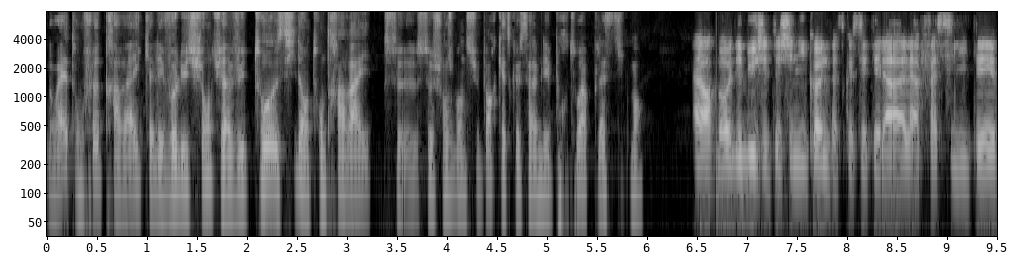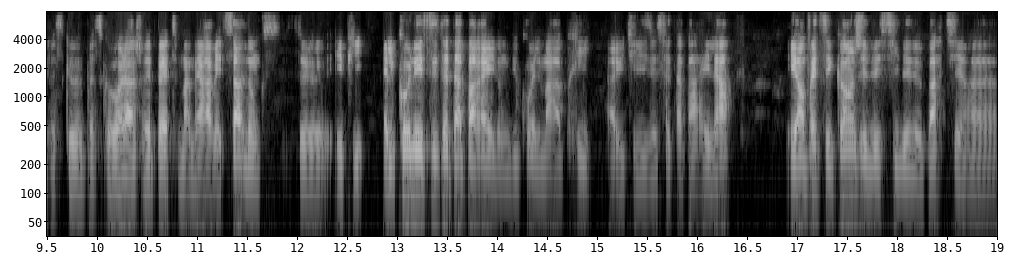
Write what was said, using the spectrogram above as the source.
ouais ton flot de travail? Quelle évolution tu as vu toi aussi dans ton travail ce, ce changement de support? Qu'est-ce que ça a amené pour toi plastiquement? Alors, bah, au début, j'étais chez Nikon parce que c'était la, la, facilité, parce que, parce que voilà, je répète, ma mère avait ça. Donc, et puis, elle connaissait cet appareil. Donc, du coup, elle m'a appris à utiliser cet appareil-là. Et en fait, c'est quand j'ai décidé de partir euh,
